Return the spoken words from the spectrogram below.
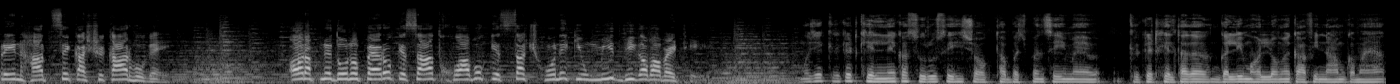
ट्रेन हादसे का शिकार हो गए और अपने दोनों पैरों के साथ ख्वाबों के सच होने की उम्मीद भी गवा बैठे। मुझे क्रिकेट खेलने का शुरू से ही शौक था। बचपन से ही मैं क्रिकेट खेलता था। गली मोहल्लों में काफ़ी नाम कमाया।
